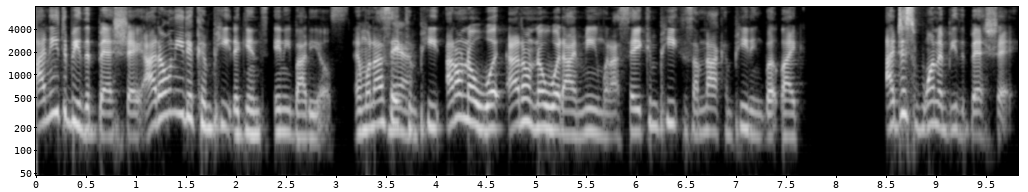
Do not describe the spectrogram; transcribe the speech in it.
I need to be the best Shay. I don't need to compete against anybody else. And when I say Yeah. compete, I don't know what I don't know what I mean when I say compete because I'm not competing, but like I just want to be the best Shay.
